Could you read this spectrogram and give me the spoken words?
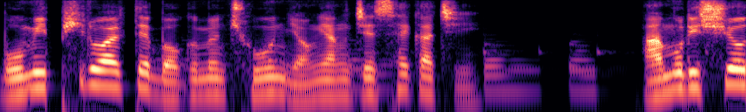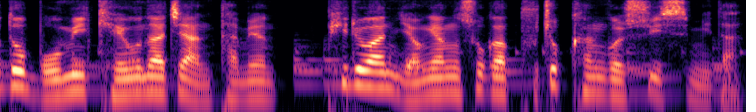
몸이 피로할 때 먹으면 좋은 영양제 3가지. 아무리 쉬어도 몸이 개운하지 않다면 필요한 영양소가 부족한 걸 수 있습니다.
